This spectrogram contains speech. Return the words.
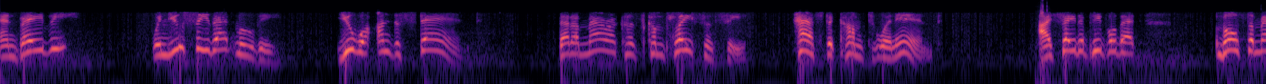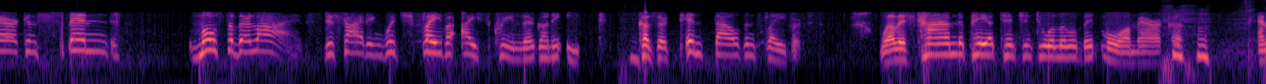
And baby, when you see that movie, you will understand that America's complacency has to come to an end. I say to people that most Americans spend most of their lives deciding which flavor ice cream they're going to eat because there are 10,000 flavors. Well, it's time to pay attention to a little bit more, America. and I'm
